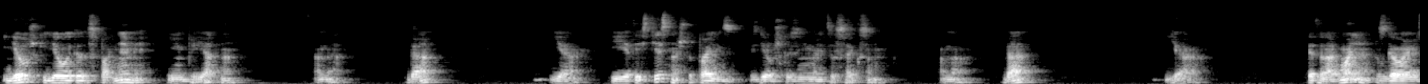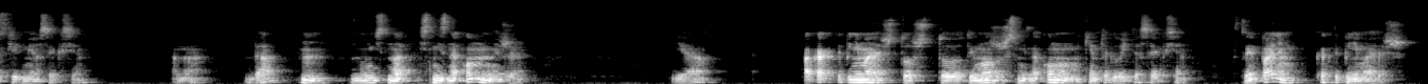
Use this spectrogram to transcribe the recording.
И девушки делают это с парнями, и им приятно? Она. Да. Я. И это естественно, что парень с девушкой занимается сексом? Она. Да. Я. Это нормально разговаривать с людьми о сексе? Она. Да. Хм. Ну, не с, незнакомыми же. Я. А как ты понимаешь то, что ты можешь с незнакомым кем-то говорить о сексе? С твоим парнем, как ты понимаешь,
